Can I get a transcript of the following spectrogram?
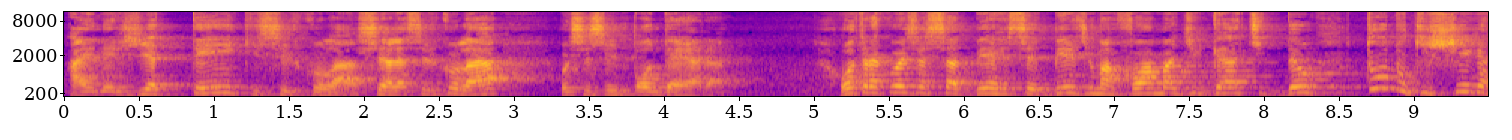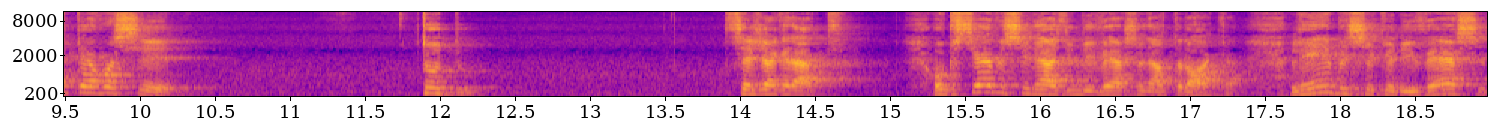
A energia tem que circular. Se ela circular, você se empodera. Outra coisa é saber receber de uma forma de gratidão tudo que chega até você. Tudo. Seja grato. Observe os sinais do universo na troca. Lembre-se que o universo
